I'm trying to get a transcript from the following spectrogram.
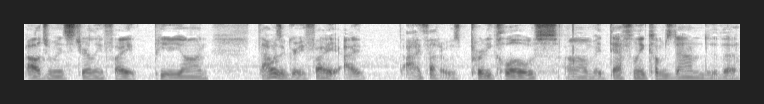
Aljamain Sterling fight, Peter Yan. That was a great fight. I I thought it was pretty close. Um, it definitely comes down to the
